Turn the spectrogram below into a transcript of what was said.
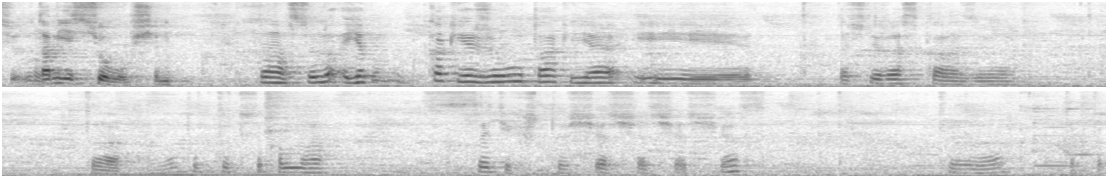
все, там есть все в общем. Да, все. Ну, я, как я живу, так я и значит, и рассказываю. Так. Ну, тут, тут столько много с этих, что сейчас, сейчас, сейчас, сейчас. Так, так, так,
